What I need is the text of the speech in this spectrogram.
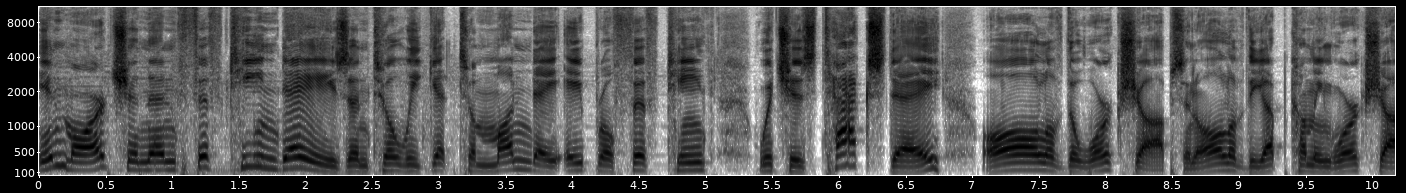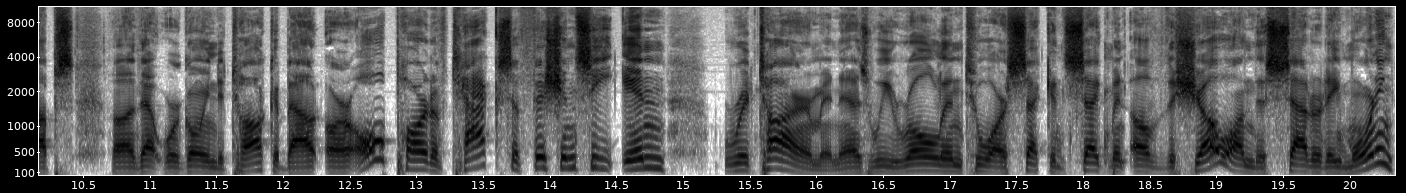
in March, and then 15 days until we get to Monday, April 15th, which is tax day. All of the workshops and all of the upcoming workshops uh, that we're going to talk about are all part of tax efficiency in retirement. As we roll into our second segment of the show on this Saturday morning,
